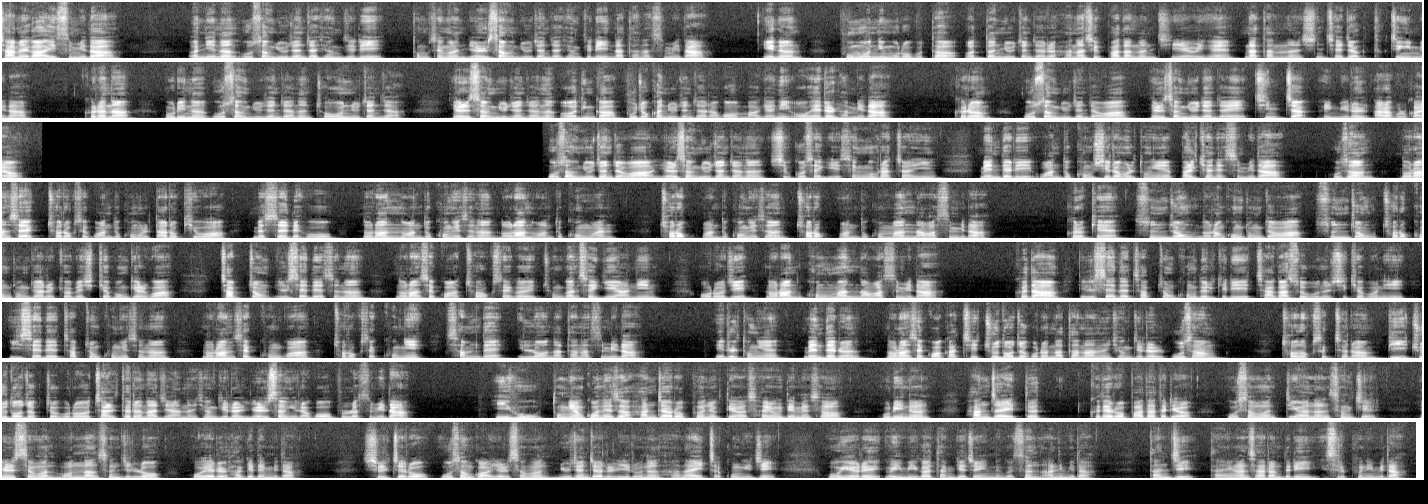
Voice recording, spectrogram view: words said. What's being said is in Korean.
자매가 있습니다. 언니는 우성 유전자 형질이, 동생은 열성 유전자 형질이 나타났습니다. 이는 부모님으로부터 어떤 유전자를 하나씩 받았는지에 의해 나타나는 신체적 특징입니다. 그러나 우리는 우성 유전자는 좋은 유전자, 열성 유전자는 어딘가 부족한 유전자라고 막연히 오해를 합니다. 그럼 우성 유전자와 열성 유전자의 진짜 의미를 알아볼까요? 우성 유전자와 열성 유전자는 19세기 생물학자인 멘델이 완두콩 실험을 통해 밝혀냈습니다. 우선 노란색, 초록색 완두콩을 따로 키워 몇 세대 후 노란 완두콩에서는 노란 완두콩만, 초록 완두콩에선 초록 완두콩만 나왔습니다. 그렇게 순종 노란콩 종자와 순종 초록콩 종자를 교배시켜 본 결과 잡종 1세대에서는 노란색과 초록색의 중간색이 아닌 오로지 노란 콩만 나왔습니다. 그 다음 1세대 잡종 콩들끼리 자가 수분을 시켜보니 2세대 잡종 콩에서는 노란색 콩과 초록색 콩이 3대 1로 나타났습니다. 이를 통해 멘델은 노란색과 같이 주도적으로 나타나는 형질을 우성, 초록색처럼 비주도적적으로 잘 드러나지 않는 형질을 열성이라고 불렀습니다. 이후 동양권에서 한자로 번역되어 사용되면서 우리는 한자의 뜻 그대로 받아들여 우성은 뛰어난 성질, 열성은 못난 성질로 오해를 하게 됩니다. 실제로 우성과 열성은 유전자를 이루는 하나의 짝꿍이지 우열의 의미가 담겨져 있는 것은 아닙니다. 단지 다양한 사람들이 있을 뿐입니다.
